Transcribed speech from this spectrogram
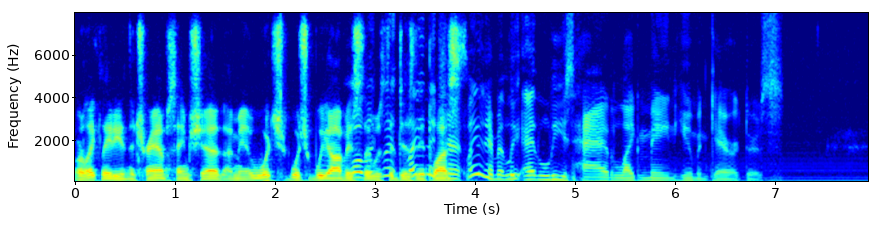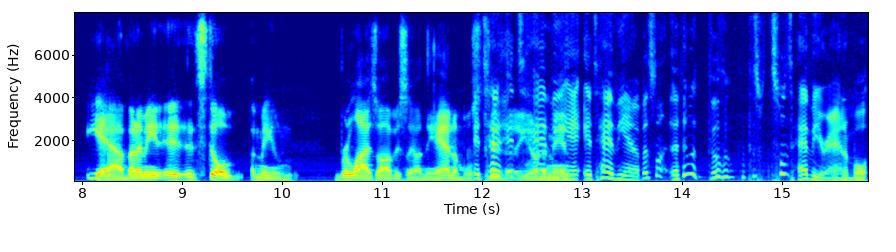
Or like Lady and the Tramp, same shit. I mean, which which we obviously Well, was the Disney Plus. Tramp- Lady and the Tramp at, least had like main human characters. Yeah, but I mean, it, it's still. I mean, relies obviously on the animals It's, too. he- though, it's you know heavy. what I mean? It's heavy animal. But it's not, I think this, this, one's heavier animal.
